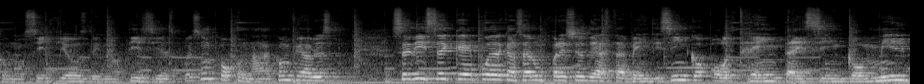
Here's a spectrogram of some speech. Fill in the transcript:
como sitios de noticias, pues son poco nada confiables, se dice que puede alcanzar un precio de hasta 25 o 35 mil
